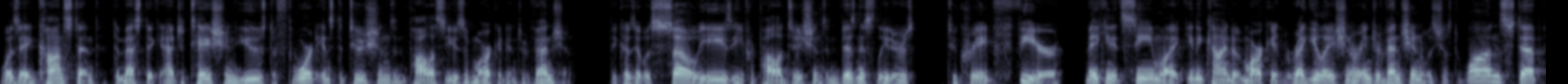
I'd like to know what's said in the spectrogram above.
was a constant domestic agitation used to thwart institutions and policies of market intervention, because it was so easy for politicians and business leaders to create fear, making it seem like any kind of market regulation or intervention was just one step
